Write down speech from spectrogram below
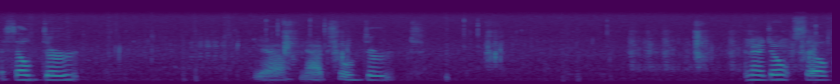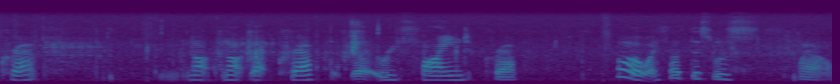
I sell dirt. Yeah, natural dirt. And I don't sell crap. Not not that crap, that, that refined crap. Oh, I thought this was, wow.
